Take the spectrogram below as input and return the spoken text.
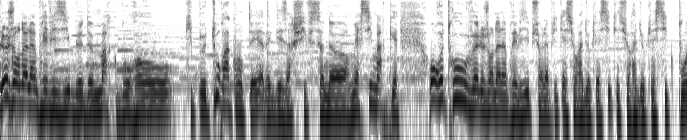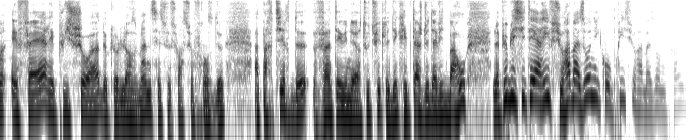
Le journal imprévisible de Marc Bourreau qui peut tout raconter avec des archives sonores. Merci Marc. On retrouve le journal imprévisible sur l'application Radio Classique et sur radioclassique.fr. Et puis Shoah de Claude Lanzmann, c'est ce soir sur France 2 à partir de 21h. Tout de suite le décryptage de David Barou. La publicité arrive sur Amazon, y compris sur Amazon Prime.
